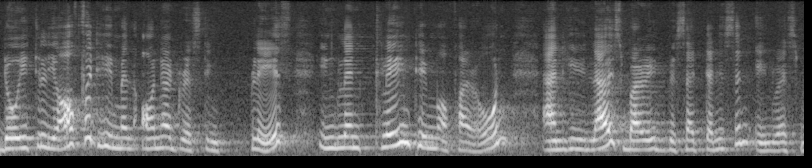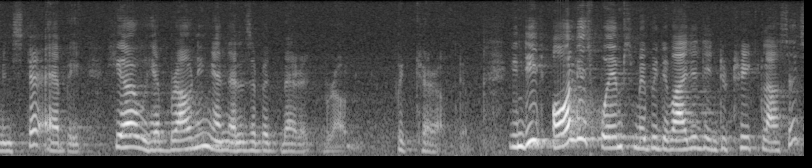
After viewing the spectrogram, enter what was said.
though Italy offered him an honored resting place, England claimed him of her own and he lies buried beside Tennyson in Westminster Abbey. Here we have Browning and Elizabeth Barrett Browning, picture of them. Indeed, all his poems may be divided into three classes.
